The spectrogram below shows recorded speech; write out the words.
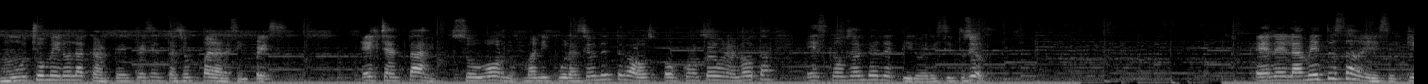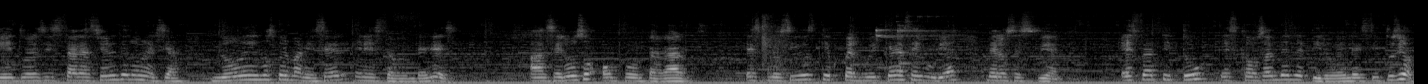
mucho menos la carta de presentación para las empresas. El chantaje, soborno, manipulación de trabajos o compra de una nota es causal del retiro de la institución. El reglamento establece que de las instalaciones de la universidad no debemos permanecer en estado de embriaguez, hacer uso o portar armas, explosivos que perjudiquen la seguridad de los estudiantes. Esta actitud es causal del retiro de la institución.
